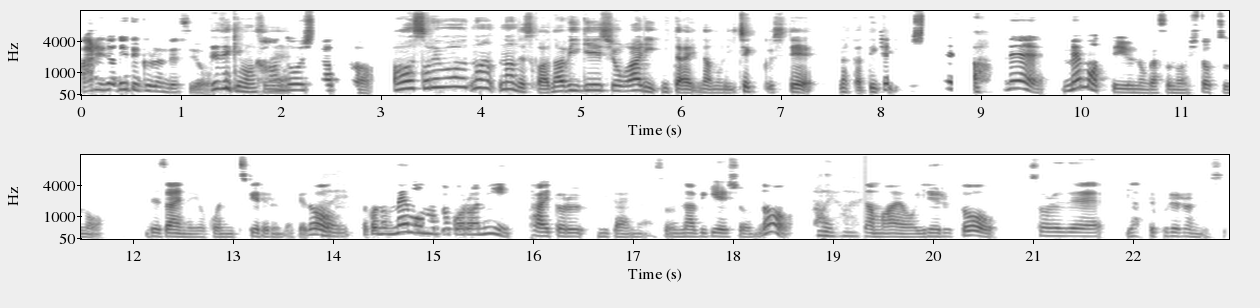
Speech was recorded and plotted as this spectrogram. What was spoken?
あれが出てくるんですよ。出てきますね。感動しちゃった。ああ、それは、な、なんですか？ナビゲーションありみたいなのにチェックして、なんかできる。チェックしてあ、で、メモっていうのがその一つのデザインの横につけれるんだけど、はいそこのメモのところにタイトルみたいな、そのナビゲーションのはいはい。名前を入れると、それでやってくれるんですよ。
